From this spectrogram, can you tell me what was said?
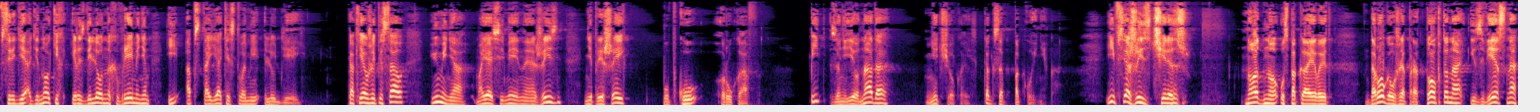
в среде одиноких и разделенных временем и обстоятельствами людей. Как я уже писал, и у меня моя семейная жизнь не пришей пупку рукав. Пить за нее надо, не чокаясь, как за покойника. И вся жизнь через... Но одно успокаивает – Дорога уже протоптана, известна,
